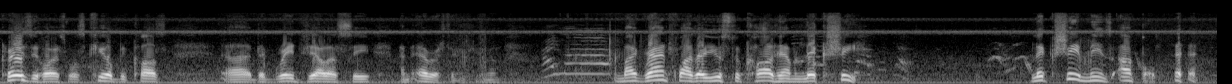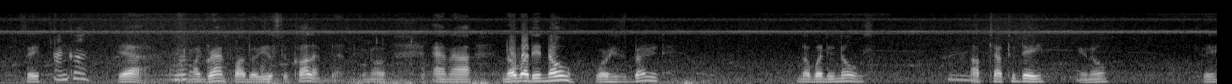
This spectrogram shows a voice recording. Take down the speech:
Crazy Horse was killed because uh, the great jealousy and everything. You know, my grandfather used to call him Lekshi. Lekshi means uncle. See? Uncle. Yeah, my grandfather used to call him that, you know, and uh, nobody know where he's buried. Nobody knows up till today, you know. See,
